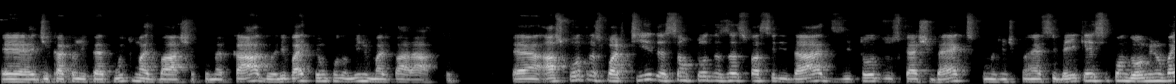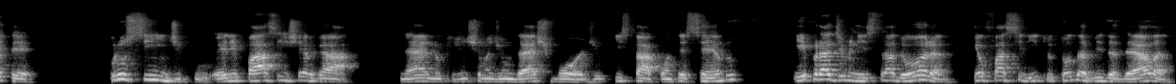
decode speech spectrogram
é, de cartão de crédito muito mais baixa que o mercado, ele vai ter um condomínio mais barato. É, as contrapartidas são todas as facilidades e todos os cashbacks, como a gente conhece bem, que esse condomínio vai ter. Para o síndico, ele passa a enxergar né, no que a gente chama de um dashboard o que está acontecendo, e para a administradora, eu facilito toda a vida dela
